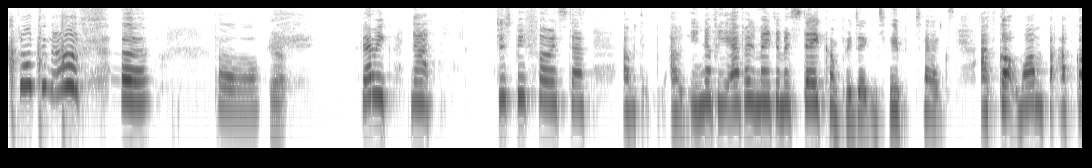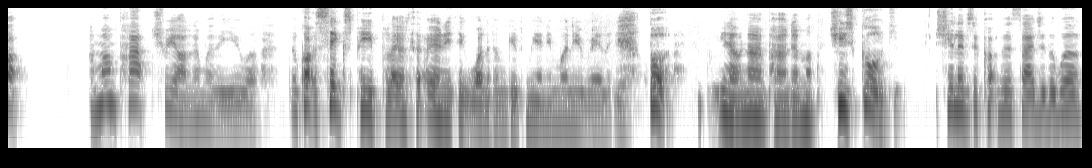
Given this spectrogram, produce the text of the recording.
Salty nuts. Uh, oh. Yeah. Very now. Just before I start, I would, I, would- you know, if you ever made a mistake on predictive text, I've got one. but I've got. I'm on Patreon. I don't know whether you are. They've got six people. I, th- I only think one of them gives me any money really. But you know, nine pound a month. She's good. She lives across the other side of the world.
